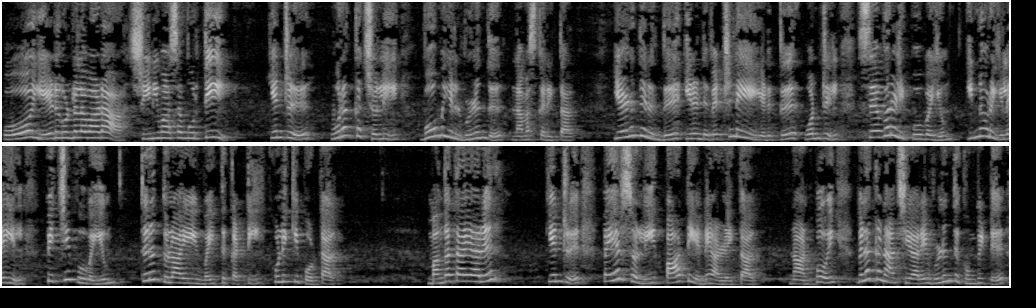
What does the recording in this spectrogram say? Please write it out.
ஓ ஏடுகொண்டலவாடா ஸ்ரீனிவாசமூர்த்தி! என்று உறக்கச் சொல்லி பூமியில் விழுந்து நமஸ்கரித்தாள். எழுந்திருந்து இரண்டு வெற்றிலையை எடுத்து ஒன்றில் செவ்வரளி பூவையும் இன்னொரு இலையில் பிச்சி பூவையும் திருத்துளாயையும் வைத்து கட்டி குலுக்கி போட்டாள். மங்கத்தாயாரு என்று பெயர் சொல்லி பாட்டி என்னை அழைத்தாள். நான் போய் விளக்க நாச்சியாரை விழுந்து கும்பிட்டு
